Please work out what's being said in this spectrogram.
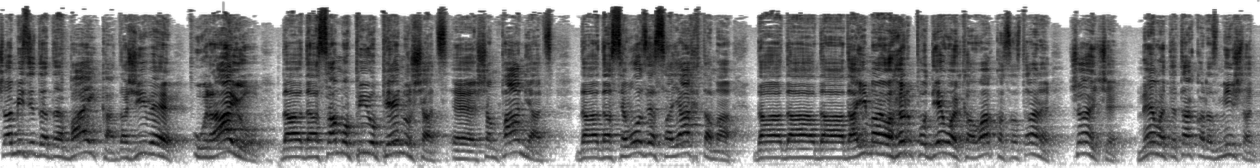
Šta mislite da je bajka, da žive u raju, da, da samo piju pjenušac, e, šampanjac, da, da se voze sa jahtama, da, da, da, imaju hrpu djevojka ovako sa strane? Čovječe, nemojte tako razmišljati,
